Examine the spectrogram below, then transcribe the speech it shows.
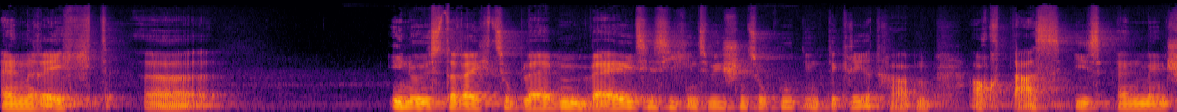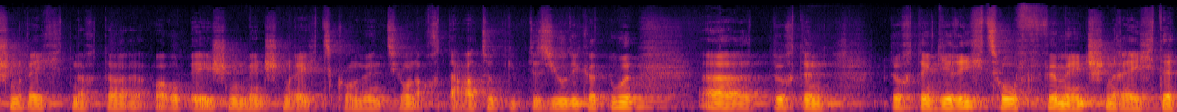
äh, ein Recht, äh, in Österreich zu bleiben, weil sie sich inzwischen so gut integriert haben. Auch das ist ein Menschenrecht nach der Europäischen Menschenrechtskonvention. Auch dazu gibt es Judikatur durch den, durch den Gerichtshof für Menschenrechte.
